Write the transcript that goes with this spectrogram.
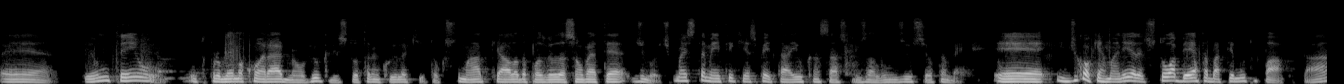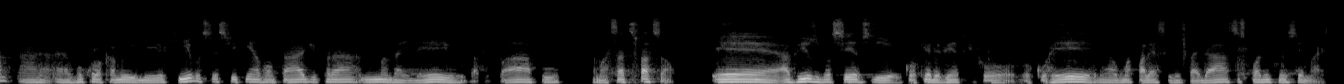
É, eu não tenho muito problema com horário, não, viu, Cris? Estou tranquilo aqui. Estou acostumado que a aula da pós-graduação vai até de noite. Mas também tem que respeitar o cansaço dos alunos e o seu também. É, de qualquer maneira, estou aberto a bater muito papo, tá? Ah, ah, vou colocar meu e-mail aqui, vocês fiquem à vontade para me mandar e-mail, bater papo, é uma satisfação. É, aviso vocês de qualquer evento que for ocorrer, né, alguma palestra que a gente vai dar, vocês podem conhecer mais.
